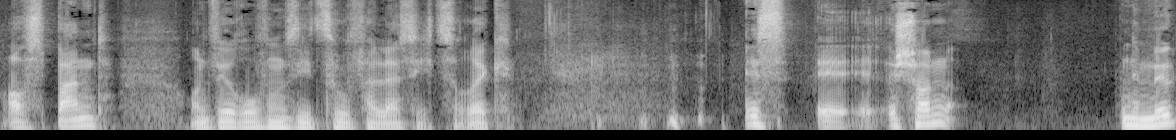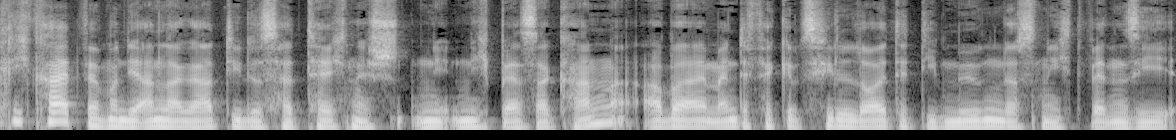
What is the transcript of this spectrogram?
aufs Band und wir rufen Sie zuverlässig zurück. Ist äh, schon eine Möglichkeit, wenn man die Anlage hat, die das halt technisch nicht besser kann, aber im Endeffekt gibt es viele Leute, die mögen das nicht, wenn sie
